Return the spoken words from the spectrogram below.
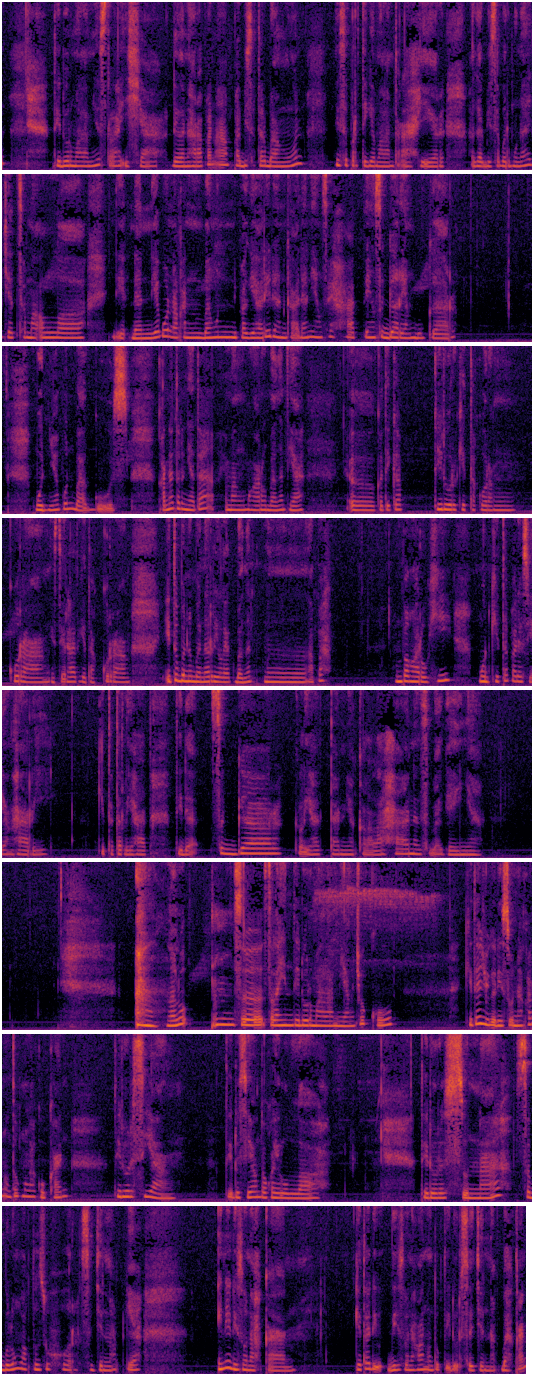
tidur malamnya setelah Isya. Dengan harapan apa? Bisa terbangun di sepertiga malam terakhir agar bisa bermunajat sama Allah dan dia pun akan bangun di pagi hari dengan keadaan yang sehat, yang segar, yang bugar. Moodnya pun bagus karena ternyata emang pengaruh banget ya e, ketika tidur kita kurang kurang istirahat kita kurang itu bener-bener relate banget me, apa mempengaruhi mood kita pada siang hari. Kita terlihat tidak segar, kelihatannya kelelahan dan sebagainya. Lalu selain tidur malam yang cukup, kita juga disunahkan untuk melakukan tidur siang. Tidur siang untuk kailullah. Tidur sunnah sebelum waktu zuhur sejenak ya ini disunahkan kita di, disunahkan untuk tidur sejenak bahkan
